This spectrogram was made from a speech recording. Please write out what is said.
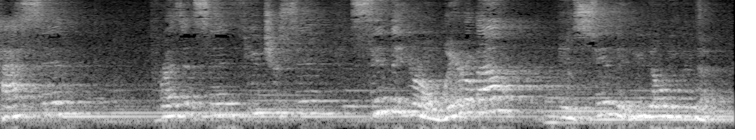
Past sin, present sin, future sin, sin that you're aware about, and sin that you don't even know.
